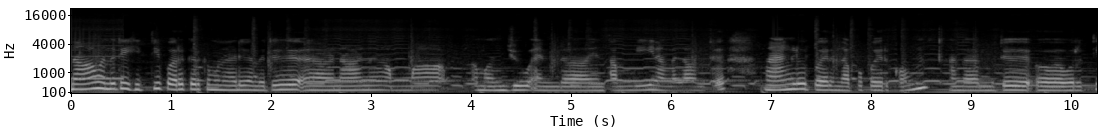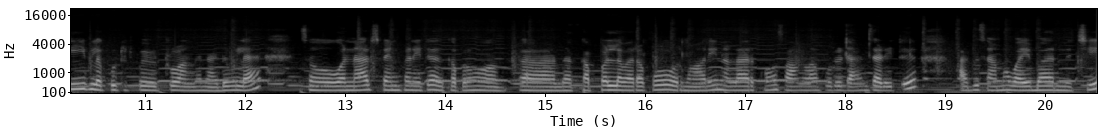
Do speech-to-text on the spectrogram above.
நான் வந்துட்டு ஹித்தி பிறக்கிறதுக்கு முன்னாடி வந்துட்டு நான் அம்மா மஞ்சு அண்ட் என் தம்பி நாங்கள்லாம் வந்துட்டு மேங்களூர் போயிருந்தோம் அப்போ போயிருக்கோம். அங்கே வந்துட்டு ஒரு தீவில் கூட்டிகிட்டு போய் விட்டுருவாங்க நடுவில். ஸோ ஒன் ஹவர் ஸ்பெண்ட் பண்ணிவிட்டு அதுக்கப்புறம் அந்த கப்பலில் வரப்போ ஒரு மாதிரி நல்லாயிருக்கும் சாங்லாம் போட்டு டான்ஸ் ஆடிட்டு அது செம்ம வைபாக இருந்துச்சு.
